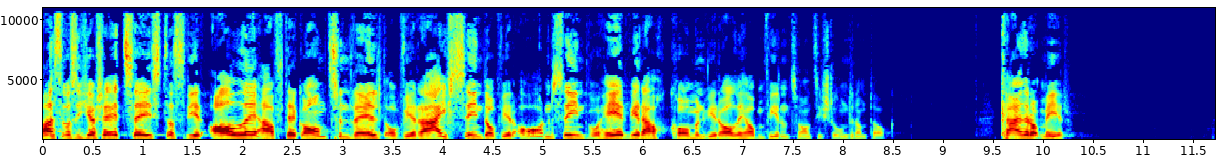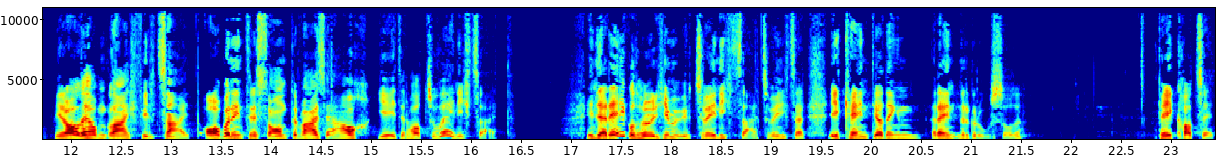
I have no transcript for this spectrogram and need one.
Weißt du, was ich ja schätze, ist, dass wir alle auf der ganzen Welt, ob wir reich sind, ob wir arm sind, woher wir auch kommen, wir alle haben 24 Stunden am Tag. Keiner hat mehr. Wir alle haben gleich viel Zeit. Aber interessanterweise auch, jeder hat zu wenig Zeit. In der Regel höre ich immer, zu wenig Zeit, zu wenig Zeit. Ihr kennt ja den Rentnergruß, oder? PKZ.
